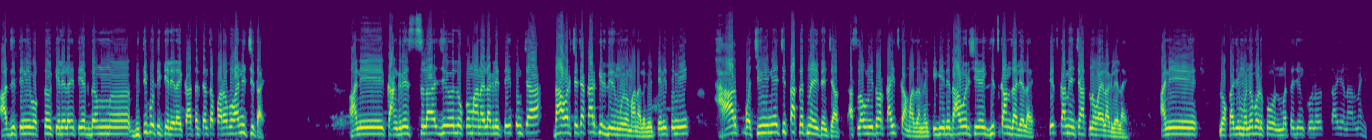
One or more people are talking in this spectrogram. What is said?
आज जे त्यांनी वक्तव्य केलेलं आहे ते एकदम भीतीपोटी केलेलं आहे. का तर त्यांचा पराभव हा निश्चित आहे. आणि काँग्रेसला जे लोक मानायला लागले ते तुमच्या दहा वर्षाच्या कारकिर्दीमुळे मानायला लागले. त्यांनी तुम्ही हार पचविण्याची ताकद नाही त्यांच्यात. असला उमेदवार काहीच कामाचा नाही. की गेले दहा वर्षे हीच काम झालेलं आहे. तेच काम यांच्या हातनं व्हायला लागलेलं आहे. आणि लोकांची मन भडकवून मत जिंकून येणार नाहीत.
